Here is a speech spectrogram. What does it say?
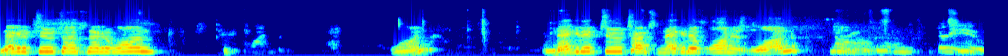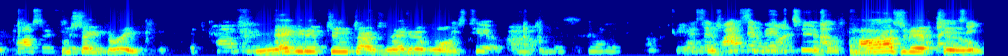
Negative two times negative one, one. Negative two times negative one is one. No. Two. Positive. Who's two. saying three? It's positive. Negative two times negative one. It's two. Oh. I said, I said one. Two. I was- I two.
